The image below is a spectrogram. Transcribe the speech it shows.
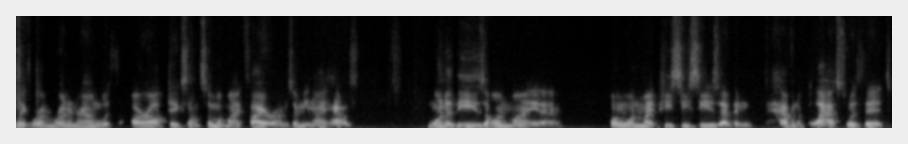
like where i'm running around with our optics on some of my firearms. I mean i have one of these on my uh, on one of my pccs i've been having a blast with it.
